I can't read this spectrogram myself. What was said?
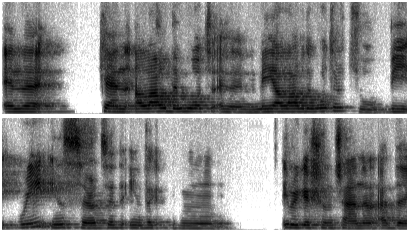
and can allow the water, may allow the water to be reinserted in the um, irrigation channel at the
